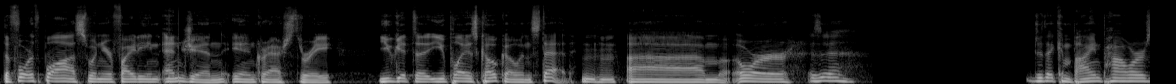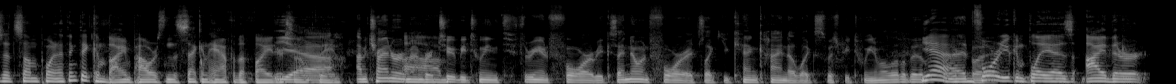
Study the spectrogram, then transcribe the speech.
the fourth boss when you're fighting N. Gin in Crash Three, you get to you play as Coco instead, um, or is it? Do they combine powers at some point? I think they combine powers in the second half of the fight or Yeah, something. I'm trying to remember Um, too between three and four because I know in four it's like you can kind of like switch between them a little bit. Yeah, quick, but- four you can play as either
